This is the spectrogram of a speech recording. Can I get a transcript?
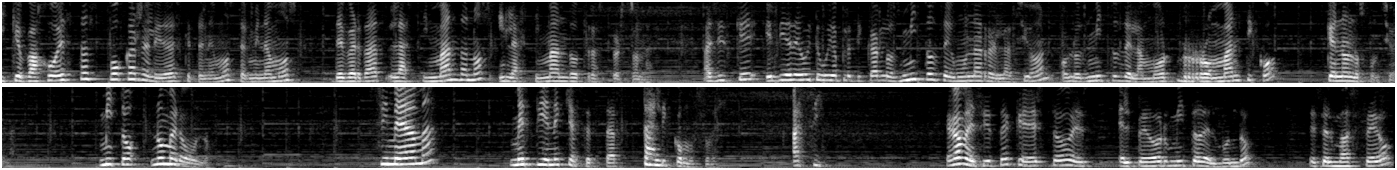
y que bajo estas pocas realidades que tenemos terminamos de verdad lastimándonos y lastimando a otras personas. Así es que el día de hoy te voy a platicar los mitos de una relación o los mitos del amor romántico que no nos funcionan. Mito número uno. Si me ama, me tiene que aceptar tal y como soy. Así. Déjame decirte que esto es el peor mito del mundo. Es el más feo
